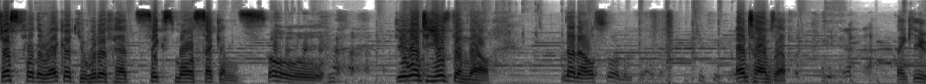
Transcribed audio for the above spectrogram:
Just for the record, you would have had six more seconds. Oh, Do you want to use them now? no, no, I'll store them for later. And time's up. Thank you.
